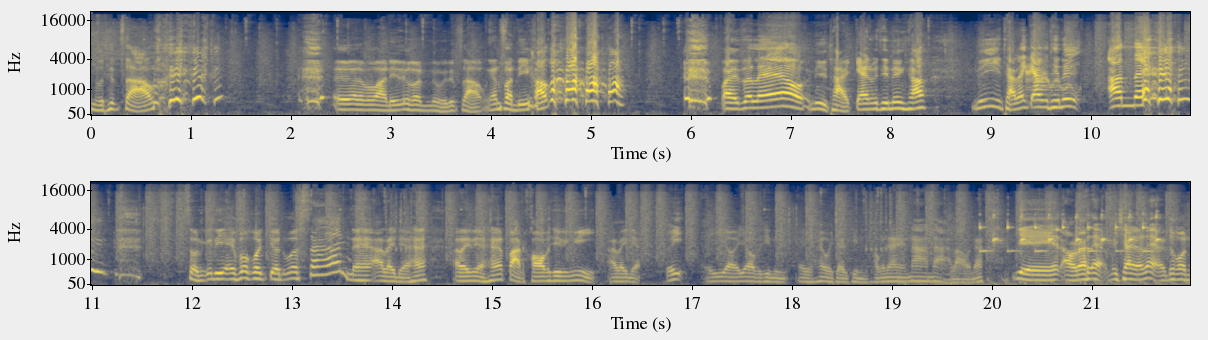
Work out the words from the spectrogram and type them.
หนูสิบสาม เออ อะไรประมาณนี้ทุกคน หนูสิบสาม งั้นฝันดีครับ ไปซะแล้ว นี่ถ่ายแกนไปทีนึงครับ นี่ถ่ายรายแกนไปทีนึง อันเน่ส นก็ดีไอพวกคนจนว่าซ่านนะฮะอะไรเนี่ยฮะอะไรเนี่ยฮะปาดคอไปทีนึงนี่อะไรเนี่ยเอ้ยไอ้ย่อย่อไปทีนึงไอ้ให้หัวใจไปทีนึงเขาไม่ได้หน้าด่าเรานะ เย็ดเอาแล้วแหละไม่ใช่แล้วแหละทุกคน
